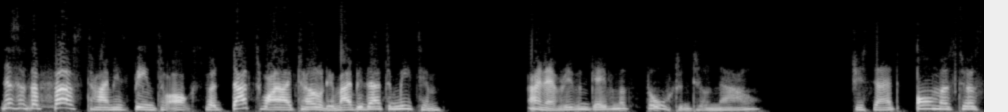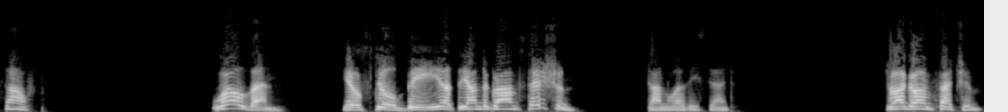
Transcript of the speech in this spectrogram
This is the first time he's been to Oxford. That's why I told him I'd be there to meet him. I never even gave him a thought until now, she said, almost to herself. Well, then, he'll still be at the underground station, Dunworthy said. Shall I go and fetch him?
